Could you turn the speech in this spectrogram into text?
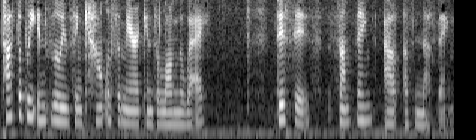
possibly influencing countless Americans along the way. This is Something Out of Nothing.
